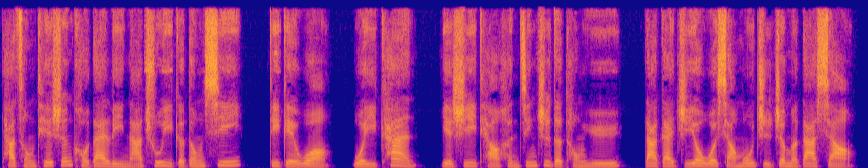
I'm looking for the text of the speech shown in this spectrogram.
他从贴身口袋里拿出一个东西，递给我。我一看，也是一条很精致的铜鱼，大概只有我小拇指这么大小。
